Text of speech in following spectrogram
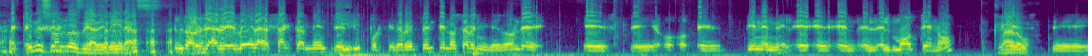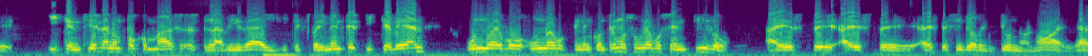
¿Quiénes son los de adeveras? los de adevera exactamente sí porque de repente no saben ni de dónde este o- eh, tienen el, el, el- el- el mote no Claro. Este, y que entiendan un poco más la vida y, y que experimenten y que vean un nuevo un nuevo que le encontremos un nuevo sentido a este a este a este siglo XXI no Ya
